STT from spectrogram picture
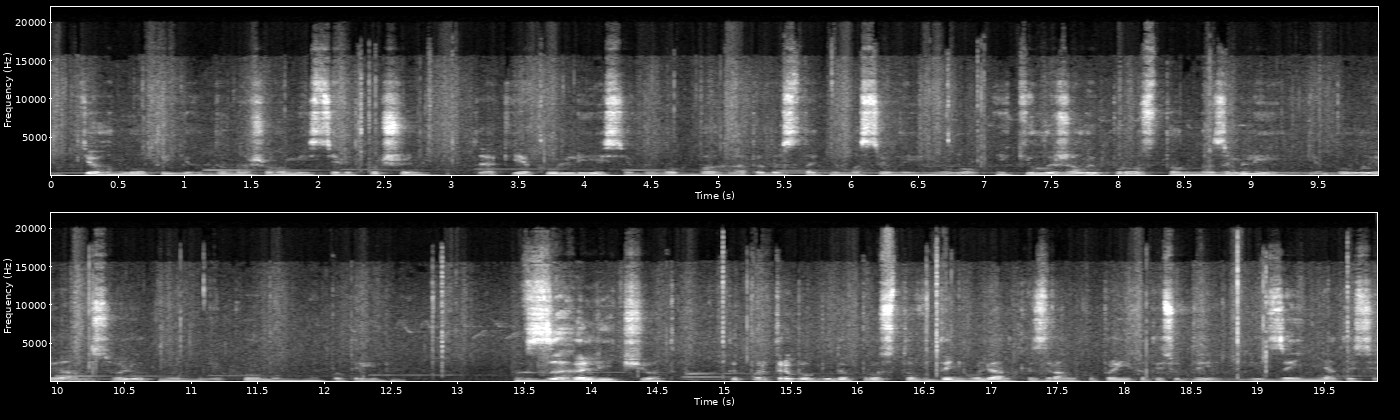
і тягнути їх до нашого місця відпочинку, так як у лісі було багато достатньо масивних гілок, які лежали просто на землі і були абсолютно нікому не потрібні. Взагалі чітко. Тепер треба буде просто в день гулянки зранку приїхати сюди і зайнятися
